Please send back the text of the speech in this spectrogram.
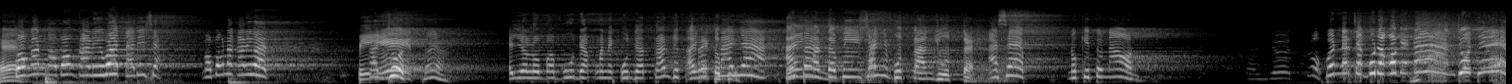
Eh, Bongan ngomong kaliwat tadi sih. Ngomongna kaliwat. Kanjut. Nah, Aya loba budak meneh kunjat kanjut aing Rek teu nanya, Aing punten. mah bisa nyebut kanjut teh. Asep, nu kitu naon? Kanjut. Oh, bener cak budak deh.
